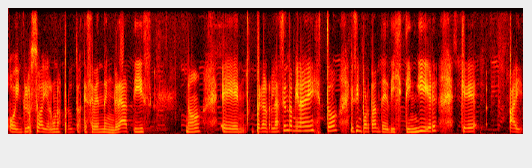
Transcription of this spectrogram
o incluso hay algunos productos que se venden gratis. ¿no? Eh, pero en relación también a esto, es importante distinguir que hay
